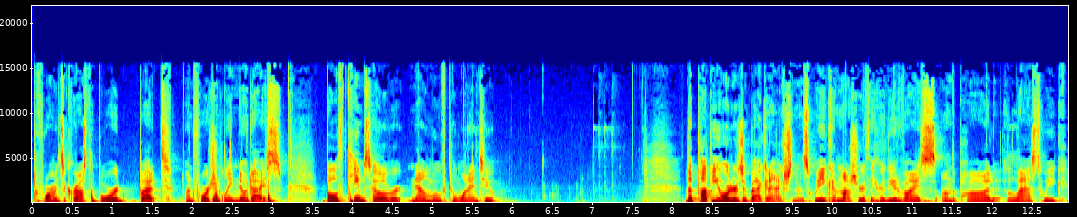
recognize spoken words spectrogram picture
performance across the board, but unfortunately, no dice. Both teams, however, now move to one and two. The puppy hoarders are back in action this week. I'm not sure if they heard the advice on the pod last week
